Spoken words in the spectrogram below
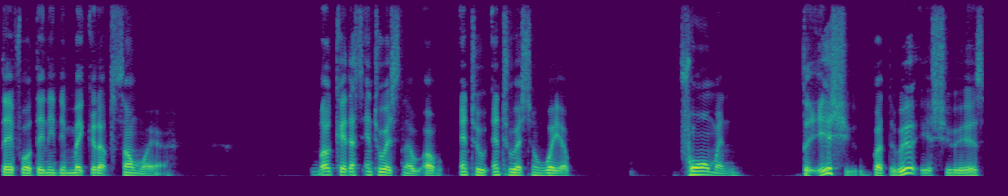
therefore they need to make it up somewhere. Okay, that's interesting. A, a inter, interesting way of forming the issue, but the real issue is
